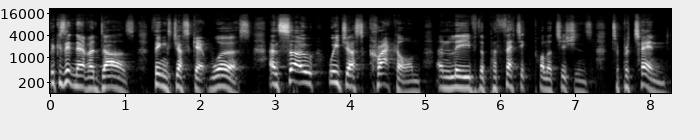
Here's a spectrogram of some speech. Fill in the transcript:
because it never does. Things just get worse. And so we just crack on and leave the pathetic politicians to pretend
